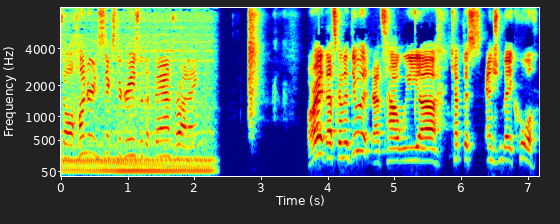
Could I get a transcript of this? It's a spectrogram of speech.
So 106 degrees with the fans running. All right, that's going to do it. That's how we uh, kept this engine bay cool.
